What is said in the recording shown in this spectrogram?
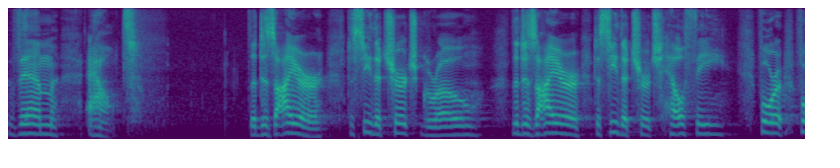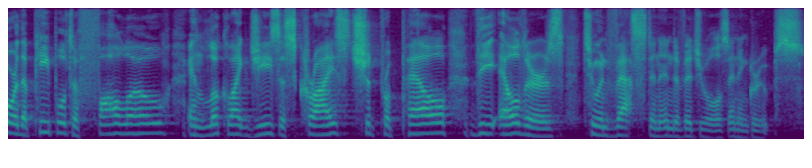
them out the desire to see the church grow, the desire to see the church healthy, for, for the people to follow and look like Jesus Christ should propel the elders to invest in individuals and in groups.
